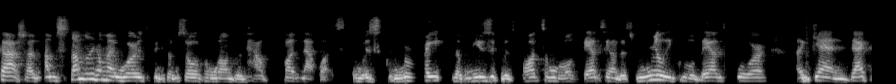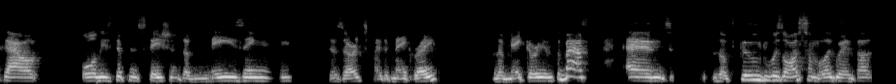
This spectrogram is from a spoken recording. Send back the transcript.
gosh, I'm, I'm, stumbling on my words because I'm so overwhelmed with how fun that was. It was great. The music was awesome. We all dancing on this really cool dance floor. Again, decked out, all these different stations, amazing desserts by the Makery. The Makery is the best, and the food was awesome. Like the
